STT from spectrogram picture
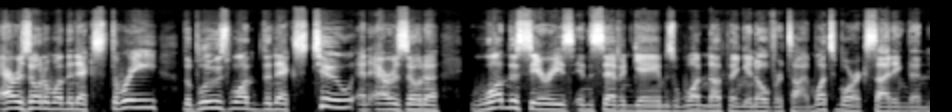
Arizona won the next three. The Blues won the next two, and Arizona won the series in seven games, one nothing in overtime. What's more exciting than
